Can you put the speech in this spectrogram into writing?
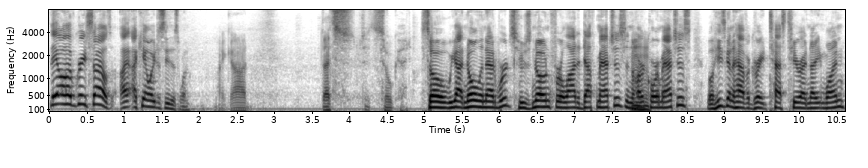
They all have great styles. I, I can't wait to see this one. My God. That's, that's so good. So we got Nolan Edwards, who's known for a lot of death matches and Mm-hmm. hardcore matches. Well, he's going to have a great test here at night one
